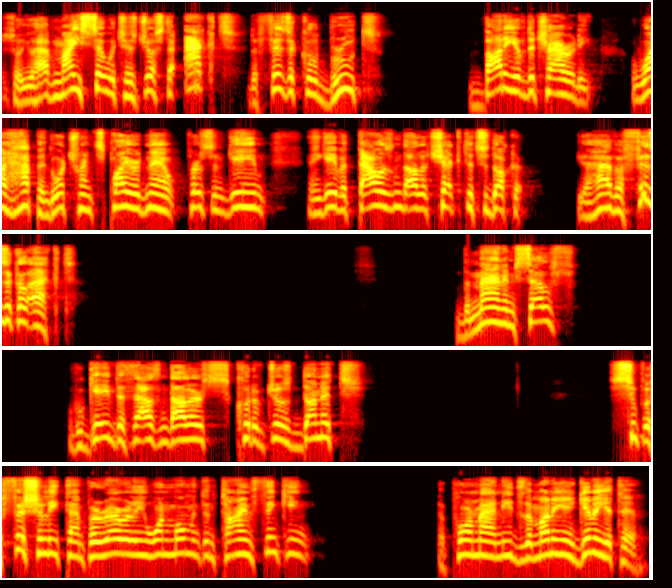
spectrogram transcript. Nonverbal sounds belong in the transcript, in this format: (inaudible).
So you have Maisa, which is just the act, the physical, brute body of the charity. What happened? What transpired now? Person came and gave a thousand dollar check to tzedakah. You have a physical act. The man himself who gave the thousand dollars could have just done it superficially, temporarily, one moment in time, thinking the poor man needs the money and giving it to him.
